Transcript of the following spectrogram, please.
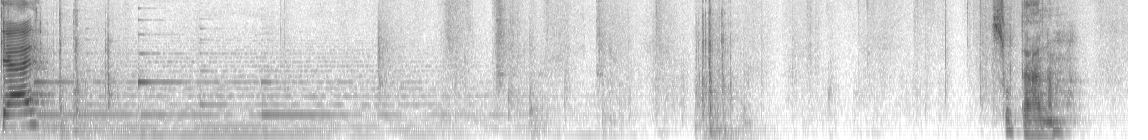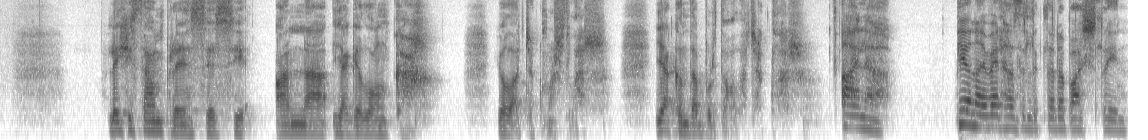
Gel. Sultanım. Lehistan Prensesi Anna Yagelonka yola çıkmışlar. Yakında burada olacaklar. Ala. Bir an evvel hazırlıklara başlayın.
